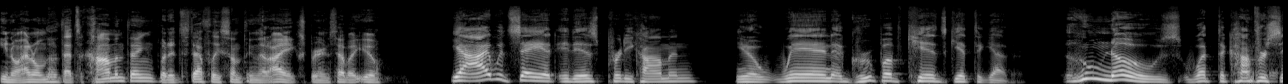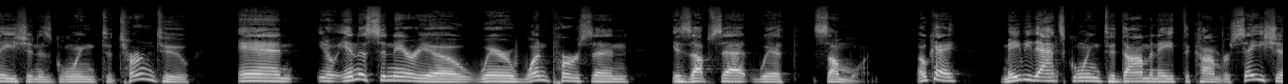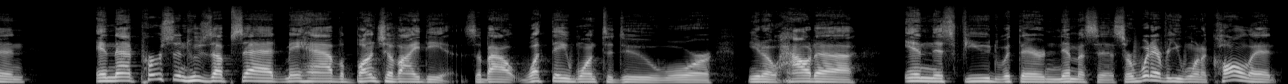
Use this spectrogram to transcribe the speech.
you know, I don't know if that's a common thing, but it's definitely something that I experienced. How about you? Yeah, I would say it, it is pretty common. You know, when a group of kids get together, who knows what the conversation is going to turn to? And, you know, in a scenario where one person is upset with someone, okay, maybe that's going to dominate the conversation. And that person who's upset may have a bunch of ideas about what they want to do or, you know, how to end this feud with their nemesis or whatever you want to call it.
